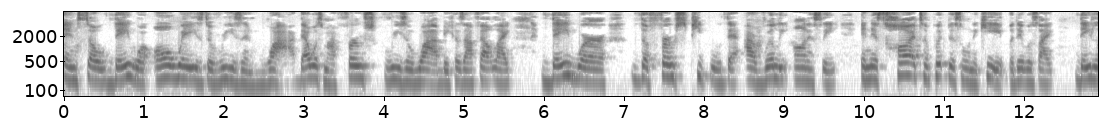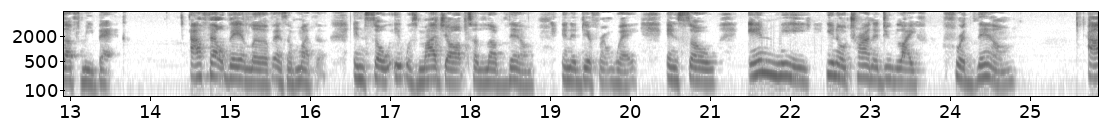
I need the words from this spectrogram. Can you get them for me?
And so they were always the reason why. That was my first reason why, because I felt like they were the first people that I really honestly, and it's hard to put this on a kid, but it was like they loved me back. I felt their love as a mother. And so it was my job to love them in a different way. And so in me, you know, trying to do life for them, I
